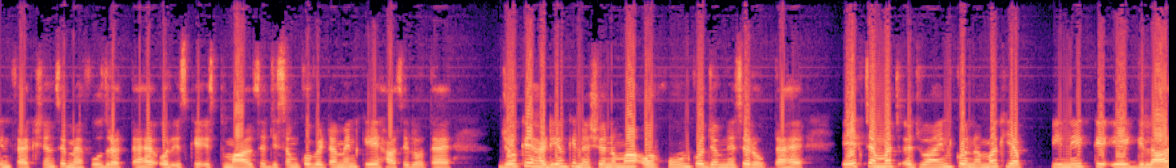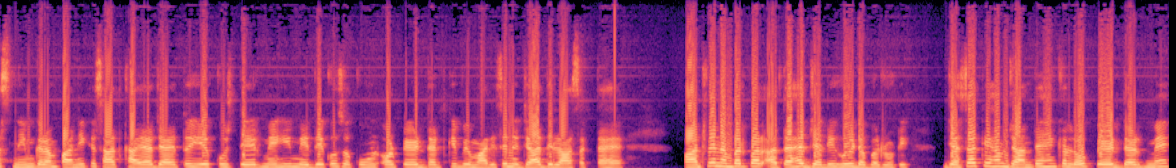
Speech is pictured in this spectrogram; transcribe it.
इन्फेक्शन से महफूज रखता है और इसके इस्तेमाल से जिसम को विटामिन के हासिल होता है, जो कि हड्डियों की नशोनुमा और खून को जमने से रोकता है। एक चम्मच अजवाइन को नमक या पीने के एक गिलास नीम गर्म पानी के साथ खाया जाए तो ये कुछ देर में ही मैदे को सुकून और पेट दर्द की बीमारी से निजात दिला सकता है। पाँचवें नंबर पर आता है जली हुई डबल रोटी। जैसा कि हम जानते हैं कि लोग पेट दर्द में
